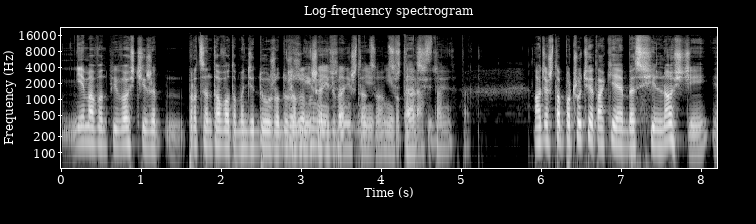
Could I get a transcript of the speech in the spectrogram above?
nie ma wątpliwości, że procentowo to będzie dużo, dużo, mniejsza liczba niż to, co, niż co teraz, teraz. się tak, dzieje. tak. Chociaż to poczucie takie bezsilności e,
